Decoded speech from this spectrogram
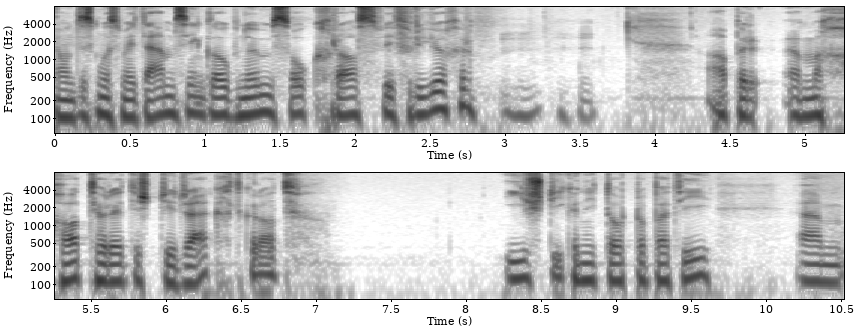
Und das muss man in dem Sinn, glaube ich, nicht mehr so krass wie früher. Aber äh, man kann theoretisch direkt gerade einsteigen in die Orthopädie. Ähm,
